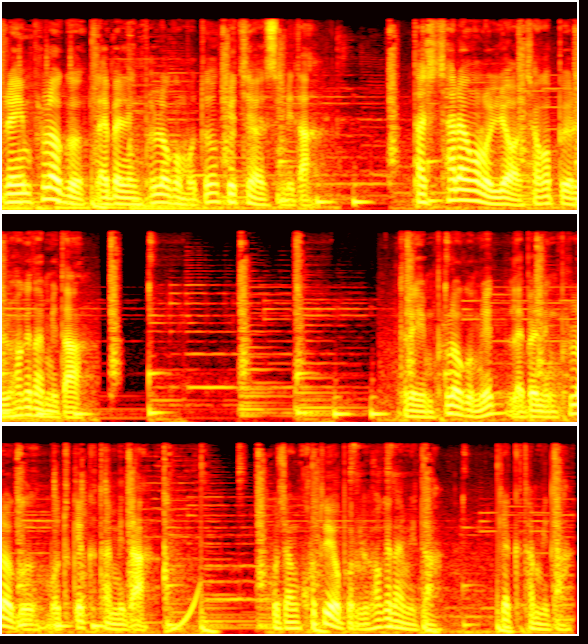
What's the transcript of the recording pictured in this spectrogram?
drain 플러그, leveling 플러그 모두 교체하였습니다. 다시 차량을 올려 작업 부위를 확인합니다. drain 플러그 및 leveling 플러그 모두 깨끗합니다. 고장 코드 여부를 확인합니다. 깨끗합니다.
